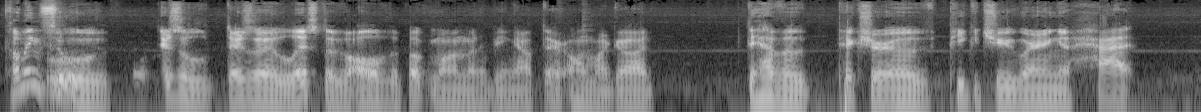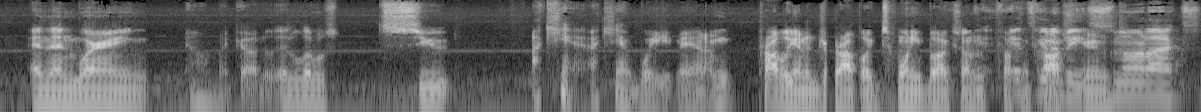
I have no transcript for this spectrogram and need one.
Coming soon. Ooh, there's a there's a list of all of the Pokemon that are being out there. Oh my god, they have a picture of Pikachu wearing a hat, and then wearing oh my god a little suit. I can't I can't wait, man. I'm probably gonna drop like twenty bucks on the fucking It's gonna costumes. be Snorlax,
